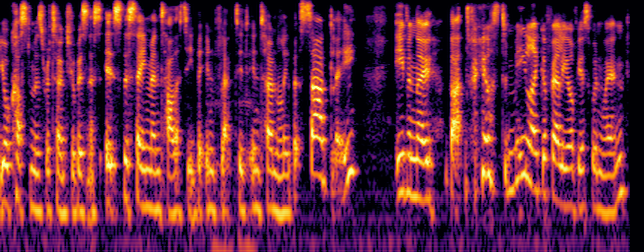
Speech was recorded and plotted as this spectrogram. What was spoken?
your customers return to your business. It's the same mentality, but inflected internally. But sadly, even though that feels to me like a fairly obvious win-win,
